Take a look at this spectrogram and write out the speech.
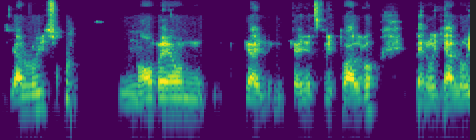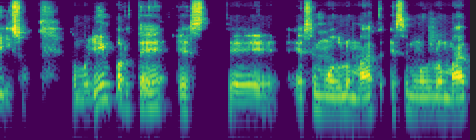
Ya lo hizo. No veo que, haya escrito algo, pero ya lo hizo. Como ya importé este, ese módulo mat, ese módulo mat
